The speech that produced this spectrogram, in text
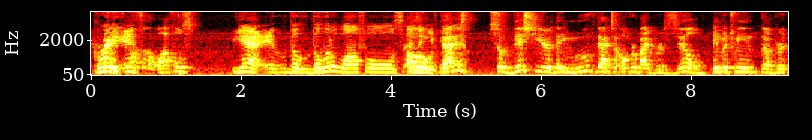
great. and the waffles. yeah, it, the the little waffles, and oh, then you've got that is so. This year they moved that to over by Brazil, in between the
